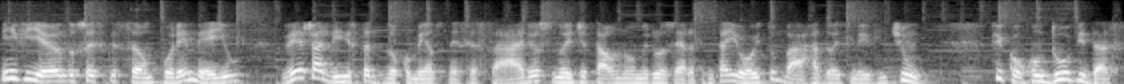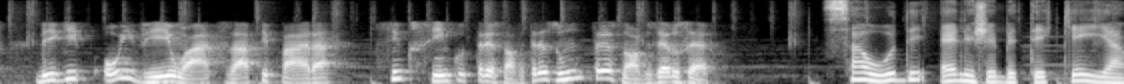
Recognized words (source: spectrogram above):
enviando sua inscrição por e-mail Veja a lista de documentos necessários no edital número 038/2021. Ficou com dúvidas? Ligue ou envie um WhatsApp para 553931-3900. Saúde LGBTQIA+,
